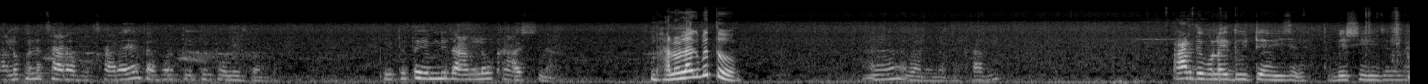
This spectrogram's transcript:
ভালো করে ছাড়াবো ছাড়াই তারপর পেঁপে পনির করব। পেঁপে তো এমনি রানলেও খাস না। ভালো লাগবে তো? হ্যাঁ ভালো লাগবে খাবি। আর দেবো না, এই দুইটা হয়ে যাবে, বেশি হয়ে যাবে না।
